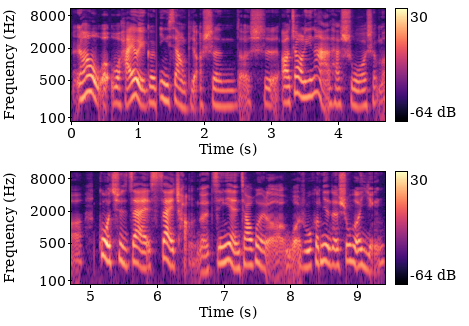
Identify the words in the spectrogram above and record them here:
然后我我还有一个印象比较深的是，啊，赵丽娜她说什么？过去在赛场的经验教会了我如何面对输和赢。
